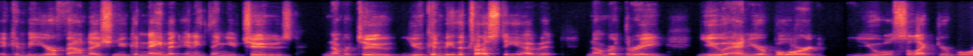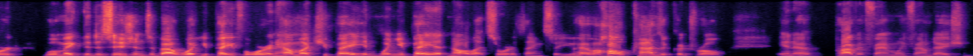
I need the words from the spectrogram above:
it can be your foundation. You can name it anything you choose. Number two, you can be the trustee of it. Number three, you and your board, you will select your board, will make the decisions about what you pay for and how much you pay and when you pay it and all that sort of thing. So you have all kinds of control in a private family foundation.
